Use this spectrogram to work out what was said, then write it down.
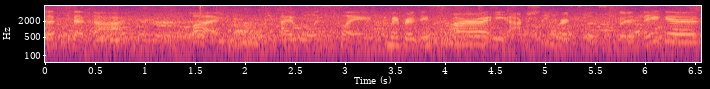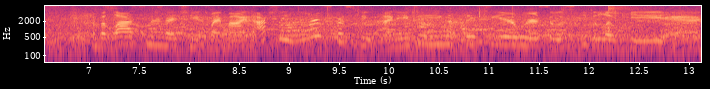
just said that, but I will explain. My birthday's tomorrow. And we actually were supposed to go to Vegas, but last minute I changed my mind. Actually, we weren't supposed to do anything this year. We were supposed to keep it low key, and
